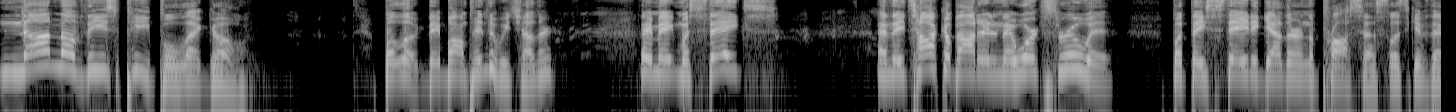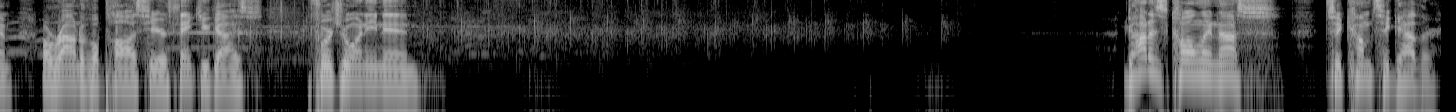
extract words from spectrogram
none of these people let go. But look, they bump into each other, they make mistakes, and they talk about it and they work through it, but they stay together in the process. Let's give them a round of applause here. Thank you guys for joining in. God is calling us to come together.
